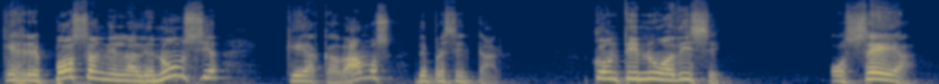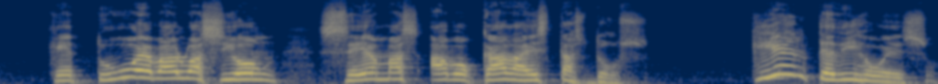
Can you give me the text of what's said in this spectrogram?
que reposan en la denuncia que acabamos de presentar. Continúa, dice, o sea, que tu evaluación sea más abocada a estas dos. ¿Quién te dijo eso?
